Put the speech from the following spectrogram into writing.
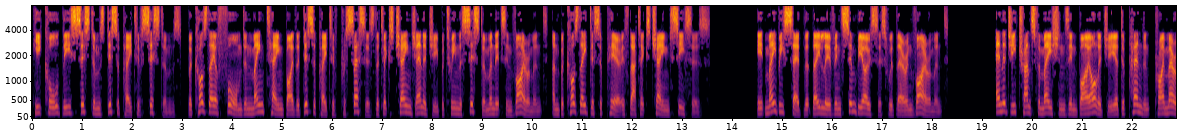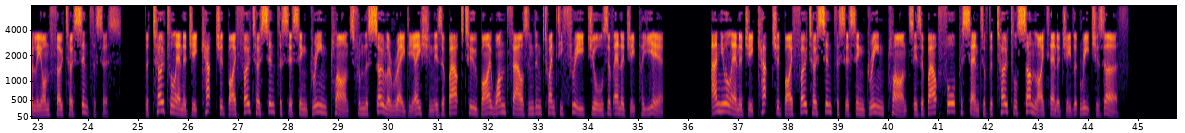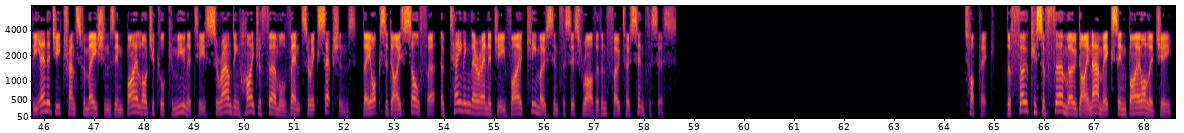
He called these systems dissipative systems, because they are formed and maintained by the dissipative processes that exchange energy between the system and its environment, and because they disappear if that exchange ceases. It may be said that they live in symbiosis with their environment. Energy transformations in biology are dependent primarily on photosynthesis. The total energy captured by photosynthesis in green plants from the solar radiation is about 2 by 1023 joules of energy per year. Annual energy captured by photosynthesis in green plants is about 4% of the total sunlight energy that reaches Earth. The energy transformations in biological communities surrounding hydrothermal vents are exceptions, they oxidize sulfur, obtaining their energy via chemosynthesis rather than photosynthesis. The focus of thermodynamics in biology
